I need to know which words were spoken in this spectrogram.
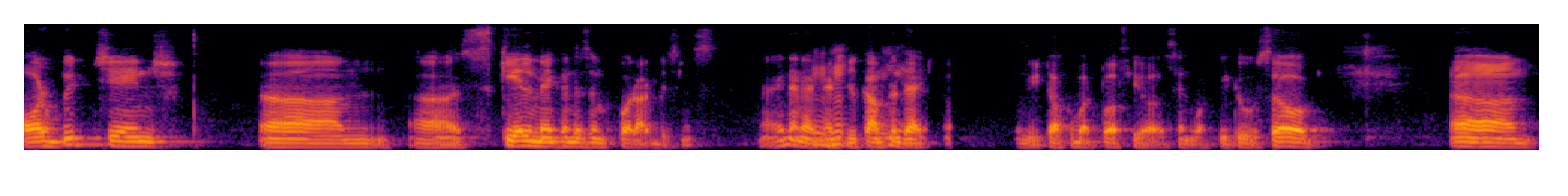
orbit change um, uh, scale mechanism for our business. Right? And I think Mhm. we'll come to that when we talk about Perfios and what we do. So, um,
